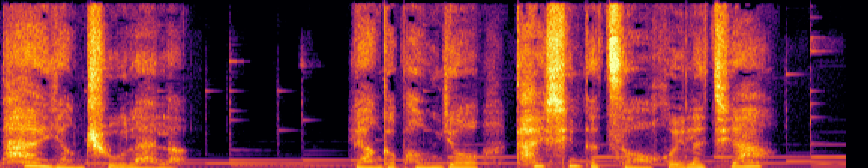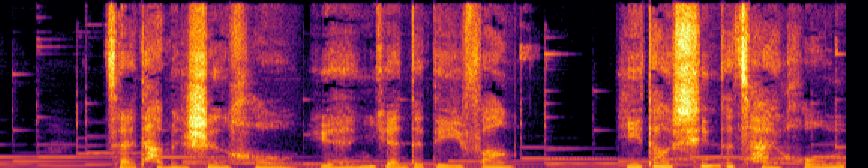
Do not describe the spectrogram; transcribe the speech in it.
太阳出来了，两个朋友开心的走回了家。在他们身后远远的地方，一道新的彩虹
